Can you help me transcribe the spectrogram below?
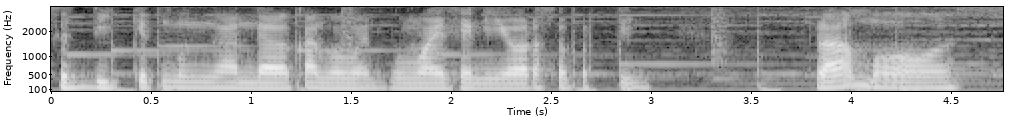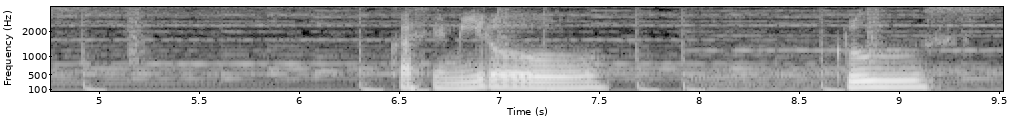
sedikit mengandalkan pemain-pemain senior seperti Ramos, Casemiro, Cruz,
